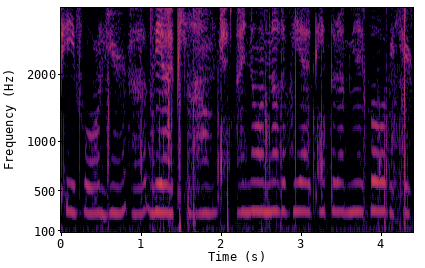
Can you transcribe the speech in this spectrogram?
people on here. Uh, VIP lounge. I know I'm not a VIP, but I'm gonna go over here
